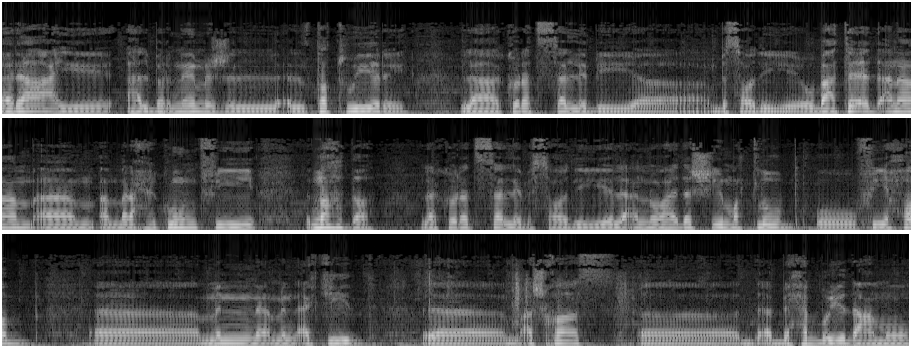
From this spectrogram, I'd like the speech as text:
راعية هالبرنامج التطويري لكرة السلة آه، بالسعودية وبعتقد أنا راح يكون في نهضة لكرة السلة بالسعودية لأنه هذا الشيء مطلوب وفي حب آه، من من أكيد آه، أشخاص آه، بحبوا يدعموا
